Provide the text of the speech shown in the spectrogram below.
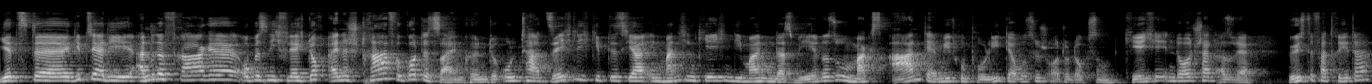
Jetzt äh, gibt es ja die andere Frage, ob es nicht vielleicht doch eine Strafe Gottes sein könnte. Und tatsächlich gibt es ja in manchen Kirchen die Meinung, das wäre so. Max Arndt, der Metropolit der russisch-orthodoxen Kirche in Deutschland, also der höchste Vertreter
